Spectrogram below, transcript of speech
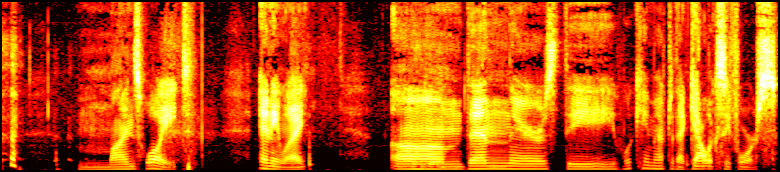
mine's white. Anyway, um, then there's the what came after that? Galaxy Force.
